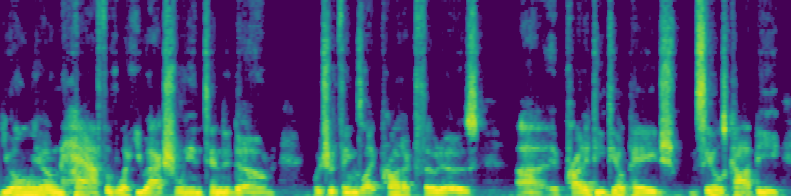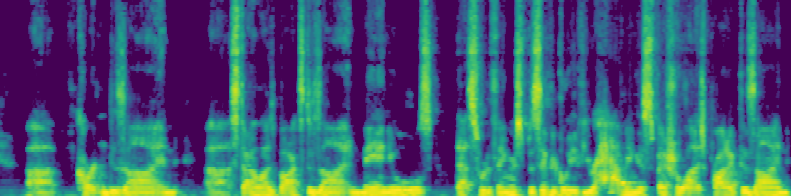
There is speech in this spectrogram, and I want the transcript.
you only own half of what you actually intended to own, which are things like product photos, uh, product detail page, sales copy, uh, carton design, uh, stylized box design, manuals, that sort of thing, or specifically if you're having a specialized product design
